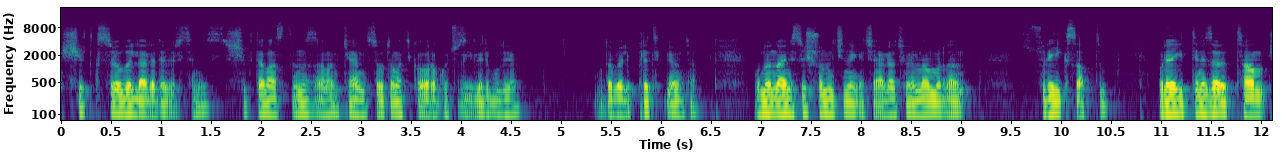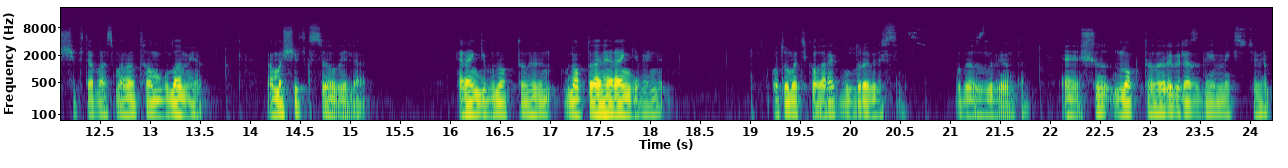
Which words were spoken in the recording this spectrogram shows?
Shift kısa yoluyla halledebilirsiniz. Shift'e bastığınız zaman kendisi otomatik olarak o çizgileri buluyor. Bu da böyle pratik bir yöntem. Bunun aynısı şunun içine geçerli. Atıyorum ben buradan süreyi kısalttım. Buraya gittiğinizde de tam shift'e basmadan tam bulamıyor. Ama shift kısa yoluyla herhangi bu noktaların bu noktaların herhangi birini otomatik olarak buldurabilirsiniz. Bu da hızlı bir yöntem. E, şu noktaları biraz değinmek istiyorum.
